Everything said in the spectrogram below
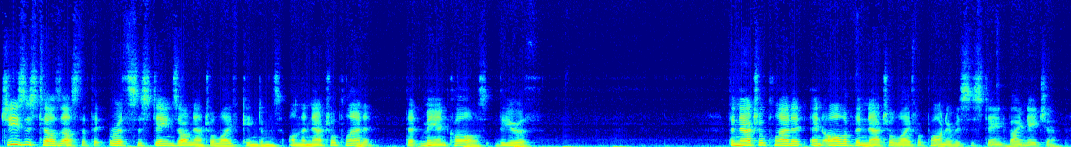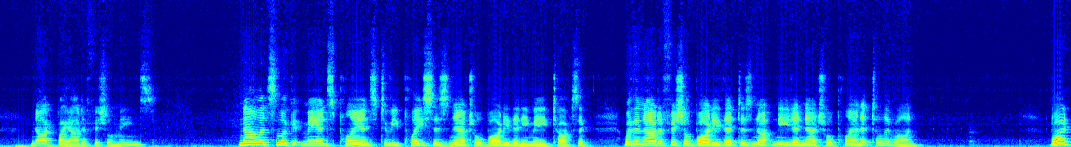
Jesus tells us that the earth sustains our natural life kingdoms on the natural planet that man calls the earth. The natural planet and all of the natural life upon it is sustained by nature, not by artificial means. Now let's look at man's plans to replace his natural body that he made toxic with an artificial body that does not need a natural planet to live on. What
